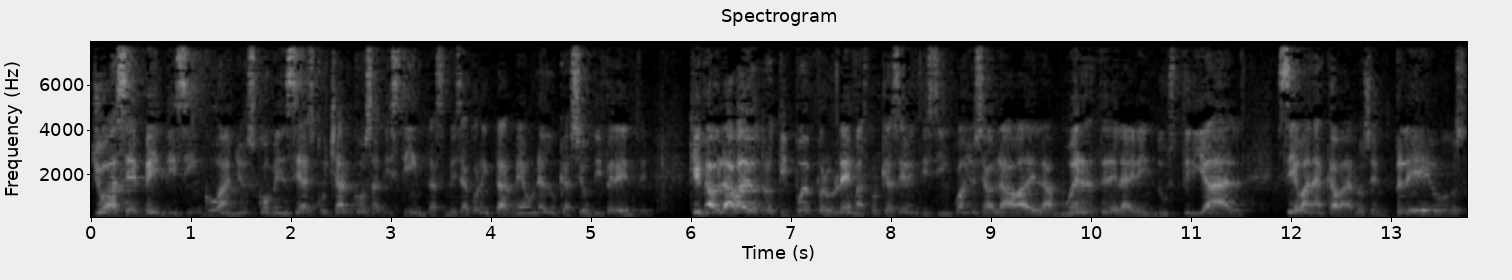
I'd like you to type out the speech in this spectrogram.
Yo hace 25 años comencé a escuchar cosas distintas, empecé a conectarme a una educación diferente que me hablaba de otro tipo de problemas, porque hace 25 años se hablaba de la muerte de la era industrial, se van a acabar los empleos,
